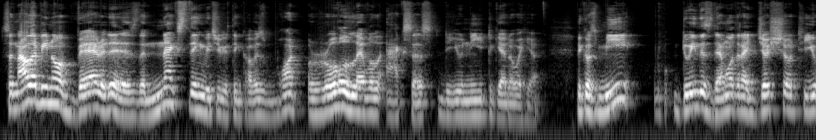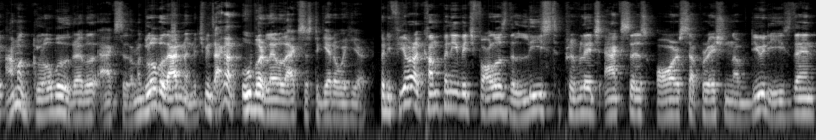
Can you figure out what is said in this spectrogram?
So now that we know where it is, the next thing which you think of is what role level access do you need to get over here? Because me, doing this demo that I just showed to you, I'm a global level access. I'm a global admin, which means I got Uber level access to get over here. But if you're a company which follows the least privilege access or separation of duties, then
